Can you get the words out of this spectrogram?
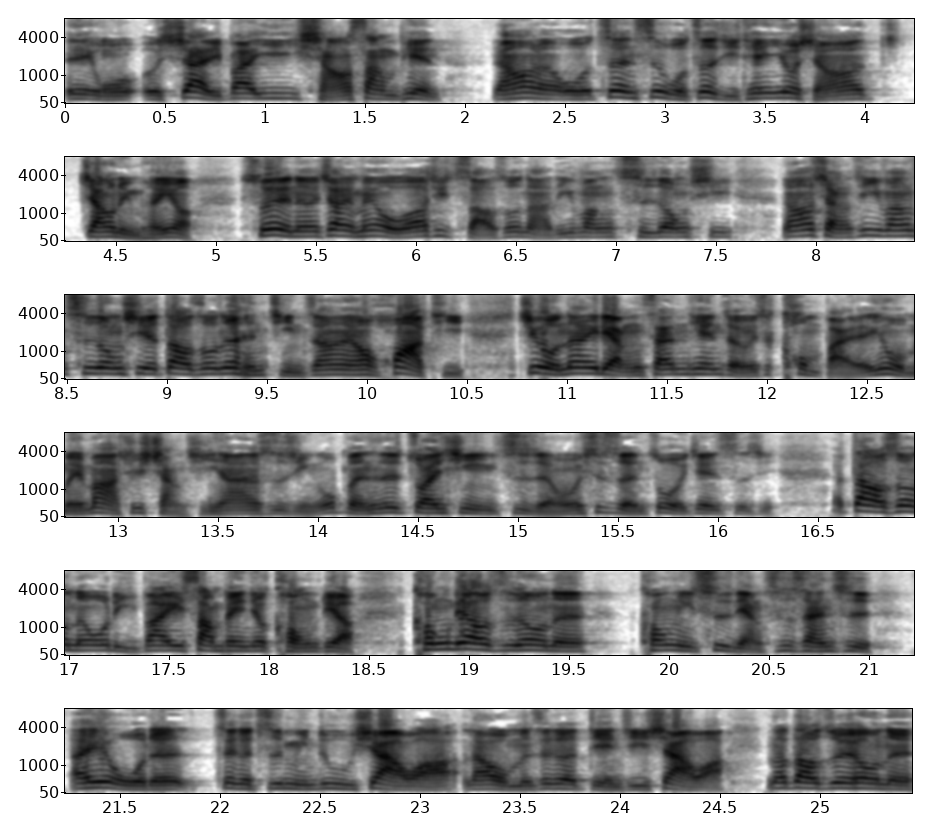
哎，我我下礼拜一想要上片。然后呢，我正是我这几天又想要交女朋友，所以呢，交女朋友我要去找说哪地方吃东西，然后想地方吃东西，到时候就很紧张，然后话题，结果那一两三天等于是空白了，因为我没办法去想其他的事情。我本身是专心一致的人，我是只能做一件事情。那到时候呢，我礼拜一上片就空掉，空掉之后呢，空一次、两次、三次，哎呦，我的这个知名度下滑，然后我们这个点击下滑，那到最后呢，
